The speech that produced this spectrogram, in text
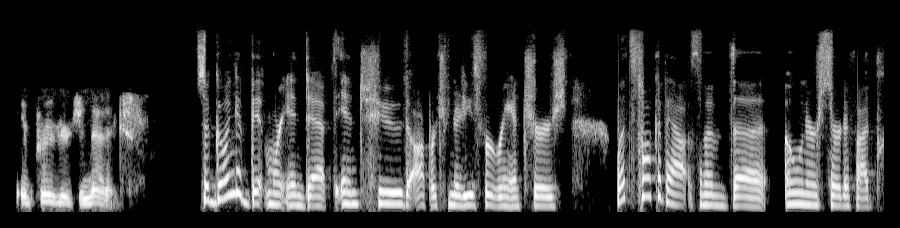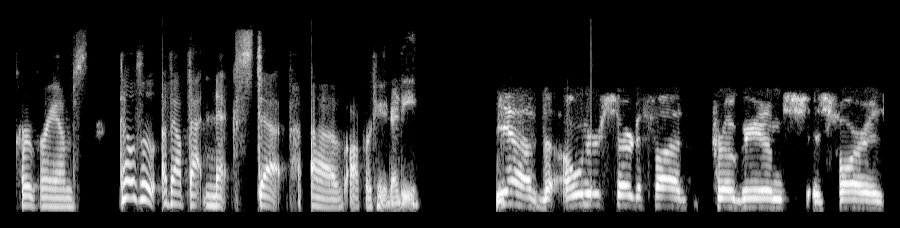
improve your genetics. So, going a bit more in depth into the opportunities for ranchers, let's talk about some of the owner certified programs. Tell us about that next step of opportunity. Yeah, the owner certified programs, as far as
